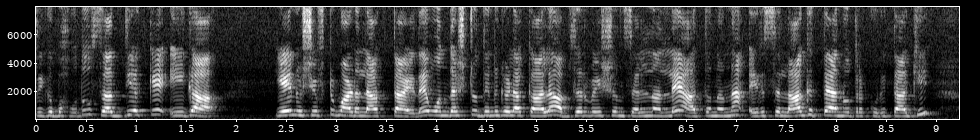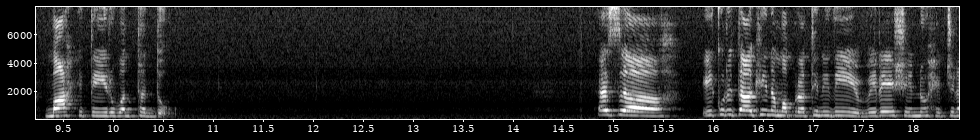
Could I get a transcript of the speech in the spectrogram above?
ಸಿಗಬಹುದು. ಸದ್ಯಕ್ಕೆ ಈಗ ಏನು ಶಿಫ್ಟ್ ಮಾಡಲಾಗ್ತಾ ಇದೆ? ಒಂದಷ್ಟು ದಿನಗಳ ಕಾಲ ಅಬ್ಸರ್ವೇಷನ್ ಸೆಲ್ನಲ್ಲೇ ಆತನನ್ನ ಇರಿಸಲಾಗುತ್ತೆ ಅನ್ನೋದರ ಕುರಿತಾಗಿ ಮಾಹಿತಿ ಇರುವಂಥದ್ದು. ಎಸ್ ಈ ಕುರಿತಾಗಿ ನಮ್ಮ ಪ್ರತಿನಿಧಿ ವೀರೇಶ್ ಇನ್ನು ಹೆಚ್ಚಿನ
